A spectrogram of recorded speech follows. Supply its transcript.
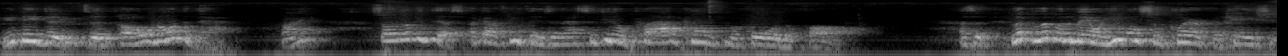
You need to, to, to hold on to that, right? So look at this. I got a few things in. I said, you know, pride comes before the fall. I said, look, look what the man, when he wants some clarification,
